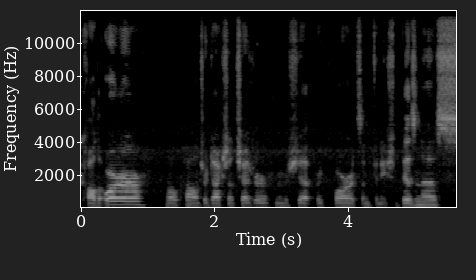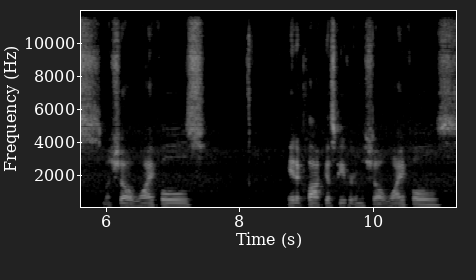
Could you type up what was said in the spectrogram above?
call to order, roll call, introduction, treasurer, membership, reports, unfinished business, Michelle Weifels, 8 o'clock, guest speaker, Michelle Weifels,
